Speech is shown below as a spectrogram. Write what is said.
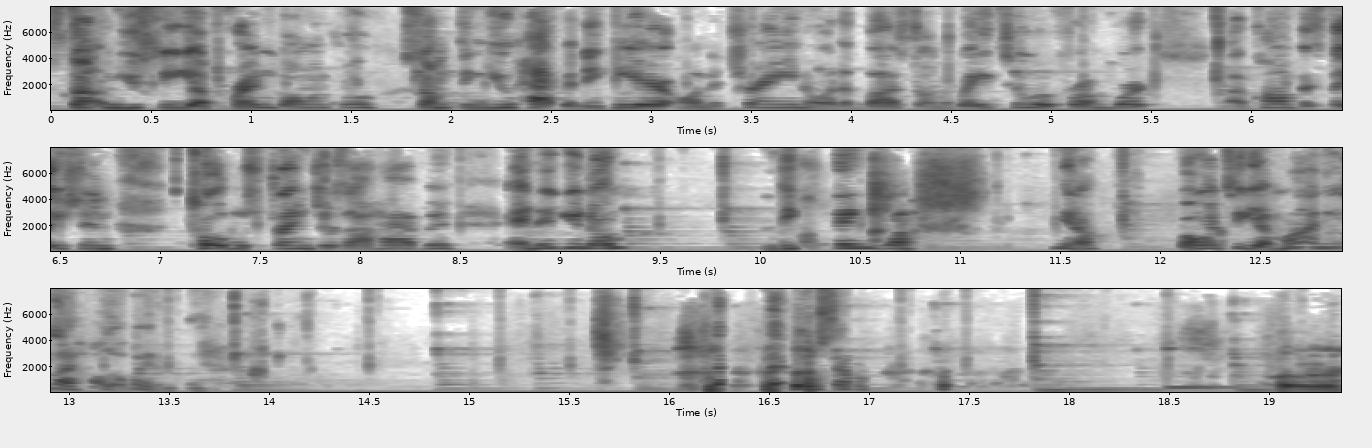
something you see your friend going through, something you happen to hear on the train or the bus on the way to or from work, a conversation total strangers are having, and then you know these things are, you know, go into your mind. You're like, hold on, wait a minute. That, that don't sound. Uh,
